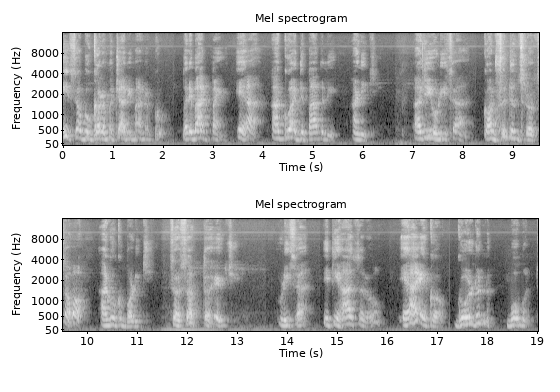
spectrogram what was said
ଏହିସବୁ କର୍ମଚାରୀମାନଙ୍କୁ ପରିବାର ପାଇଁ ଏହା ଆଗୁଆ ଦୀପାବଳି ଆଣିଛି ଆଜି ଓଡ଼ିଶା କନଫିଡେନ୍ସର ସହ को बढ़ी सशक्त होशा इतिहास यह एक गोल्डन मोमेंट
